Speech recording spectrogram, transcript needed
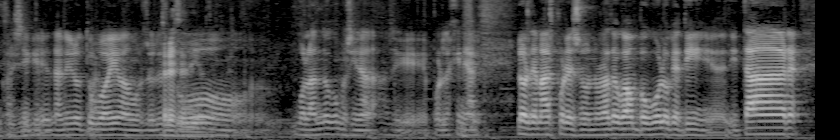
Así 17. que Dani lo tuvo ahí, vamos, él 13 estuvo volando como si nada. Así que pues es genial. Los demás, por eso, nos ha tocado un poco lo que a ti, editar.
